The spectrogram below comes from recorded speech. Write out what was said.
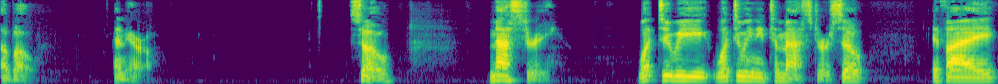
a bow and arrow. So, mastery. What do we what do we need to master? So, if I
